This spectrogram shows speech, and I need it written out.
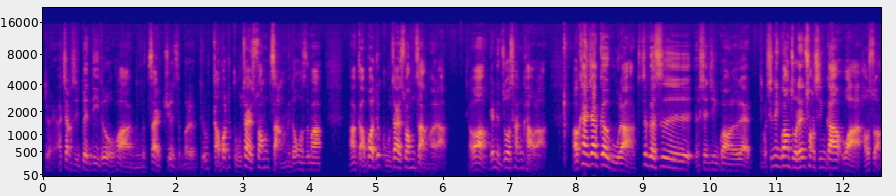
对啊，降息变利多的话，你们债券什么的，就搞不好股债双涨，你懂我意思吗？啊，搞不好就股债双涨了啦，好不好？给你做参考啦。好，看一下个股啦，这个是先进光，对不对？我先进光昨天创新高，哇，好爽。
